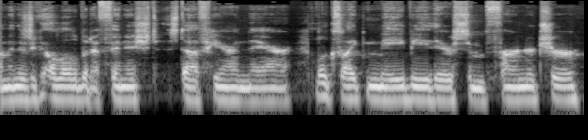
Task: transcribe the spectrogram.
I mean, there's a little bit of finished stuff here and there. Looks like maybe there's some furniture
